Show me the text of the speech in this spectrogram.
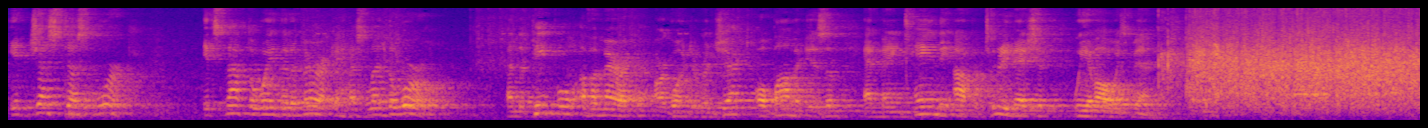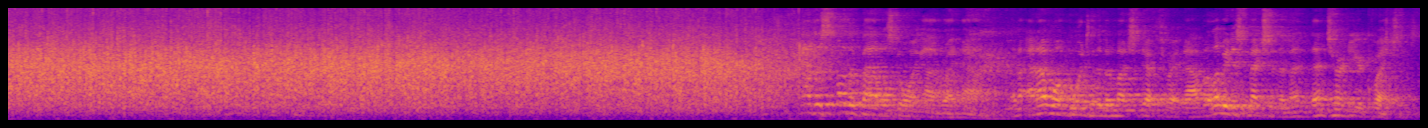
It just doesn't work. It's not the way that America has led the world. And the people of America are going to reject Obamaism and maintain the opportunity nation we have always been. Now, there's some other battles going on right now, and, and I won't go into in much depth right now, but let me just mention them and then turn to your questions.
